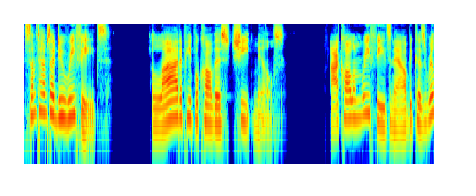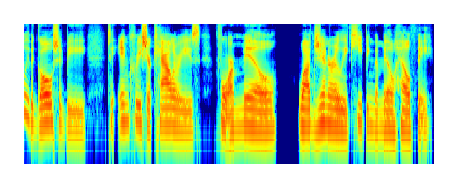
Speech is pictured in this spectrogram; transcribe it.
Sometimes I do refeeds. A lot of people call this cheat meals. I call them refeeds now because really the goal should be to increase your calories for a meal while generally keeping the meal healthy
